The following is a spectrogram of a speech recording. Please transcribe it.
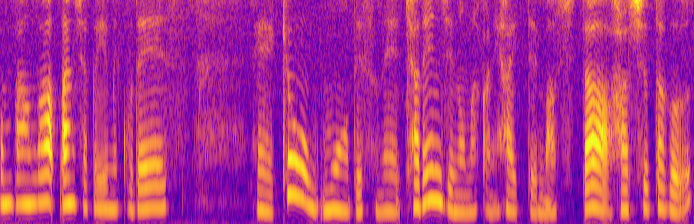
こんばんは晩酌由美子です、えー、今日もですねチャレンジの中に入ってましたハッシュタグ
